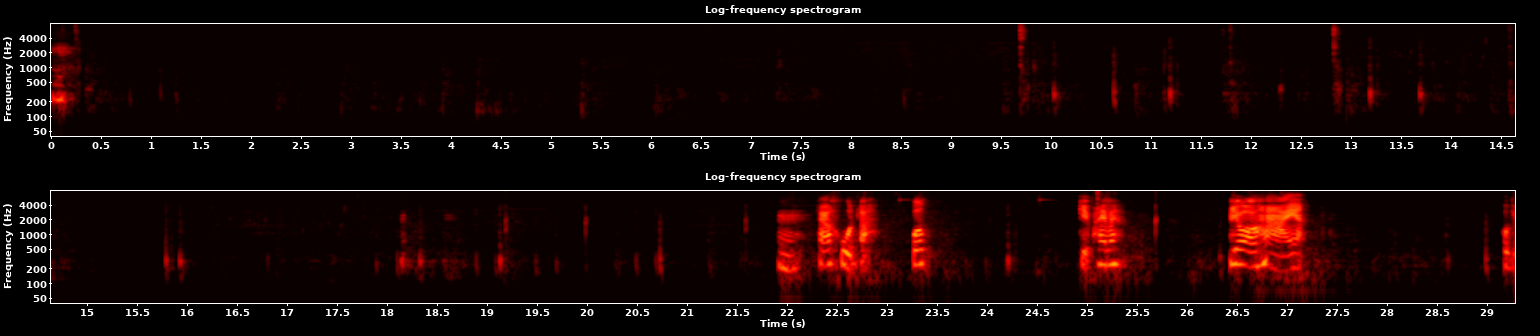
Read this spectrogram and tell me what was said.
อืมอืม ถ้าขุดอะปุ๊บ เก็บ ให้ไหมยอหายอะโอเค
